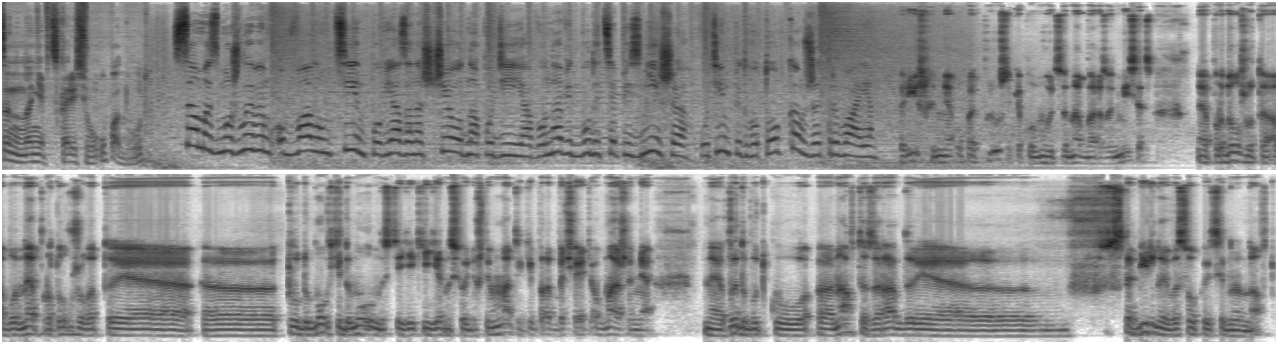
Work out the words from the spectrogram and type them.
Цены на нефть, скорее всего, упадут. Саме з можливим обвалом цін пов'язана ще одна подія. Вона відбудеться пізніше. Утім, підготовка вже триває. Рішення ОПЕК плюс, яке планується на березень місяць, е, продовжувати або не продовжувати е, ту домов, ті домовленості, які є на сьогоднішній момент, які передбачають обмеження е, видобутку е, нафти заради е, стабільної високої ціни на нафту.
